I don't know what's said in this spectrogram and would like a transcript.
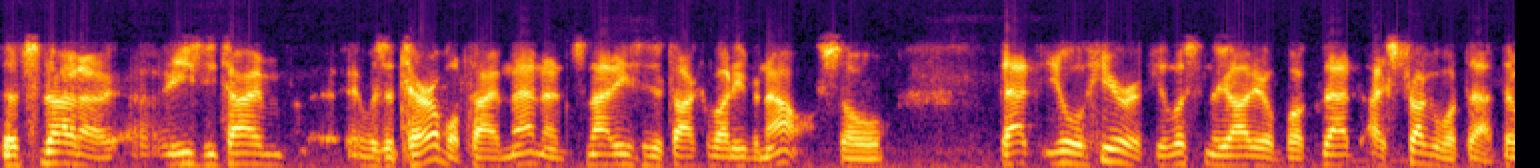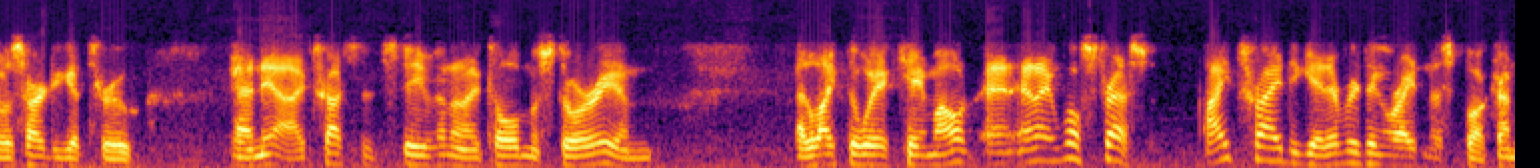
that's not a, a easy time. It was a terrible time then, and it's not easy to talk about even now. So that you'll hear if you listen to the audiobook. That I struggled with that. That was hard to get through. And yeah, I trusted Stephen and I told him the story and I like the way it came out, and, and I will stress, I tried to get everything right in this book. I'm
